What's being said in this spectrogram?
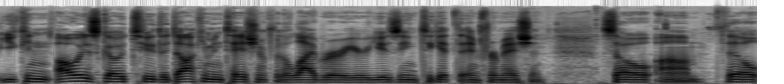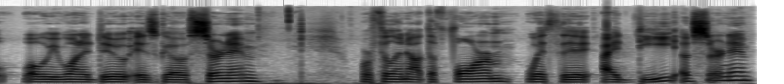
you can always go to the documentation for the library you're using to get the information. So um, fill, what we want to do is go surname. We're filling out the form with the ID of surname.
